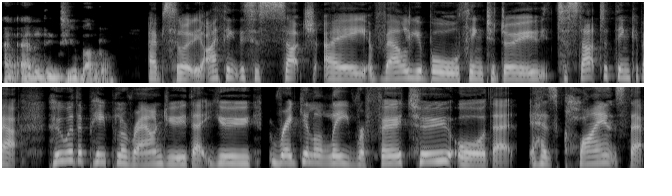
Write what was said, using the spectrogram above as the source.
and add it into your bundle. Absolutely. I think this is such a valuable thing to do to start to think about who are the people around you that you regularly refer to or that has clients that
